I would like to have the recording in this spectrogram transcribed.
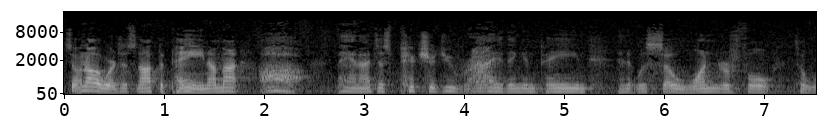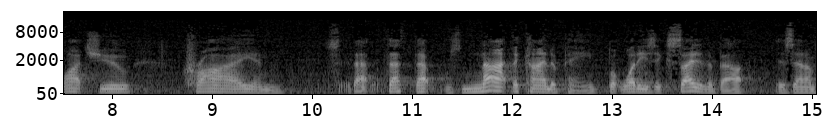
So, in other words, it's not the pain. I'm not, oh, man, I just pictured you writhing in pain, and it was so wonderful to watch you cry. And that, that, that was not the kind of pain. But what he's excited about is that I'm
